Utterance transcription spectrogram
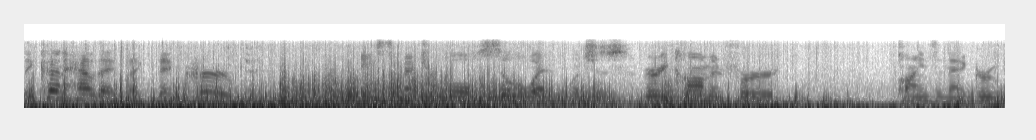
they kind of have that like that curved, asymmetrical silhouette, which is very common for pines in that group.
